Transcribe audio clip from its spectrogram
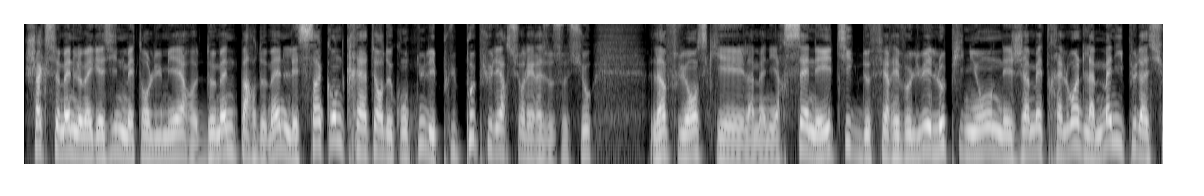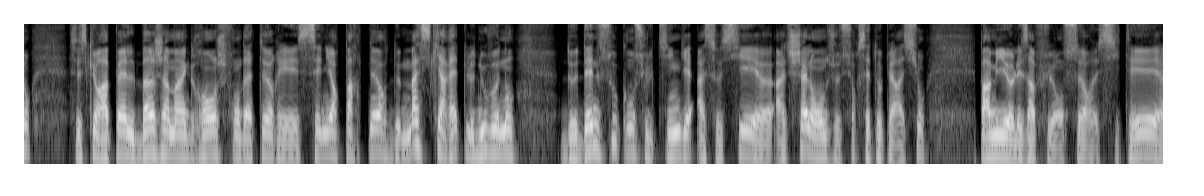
Chaque semaine, le magazine met en lumière, domaine par domaine, les 50 créateurs de contenu les plus populaires sur les réseaux sociaux. L'influence, qui est la manière saine et éthique de faire évoluer l'opinion, n'est jamais très loin de la manipulation. C'est ce que rappelle Benjamin Grange, fondateur et senior partner de Mascarette, le nouveau nom de Densu Consulting, associé à Challenge sur cette opération. Parmi les influenceurs cités,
